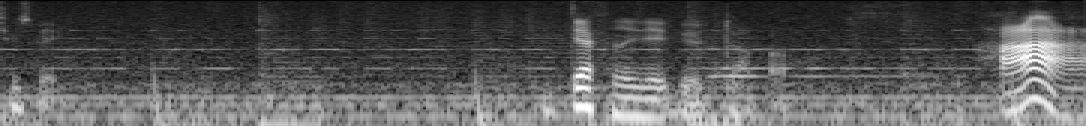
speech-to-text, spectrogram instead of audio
Too big. Definitely did good top up. Ha!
